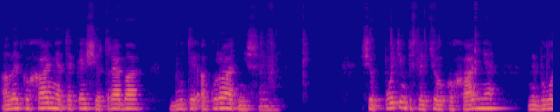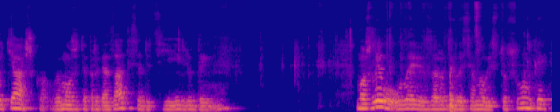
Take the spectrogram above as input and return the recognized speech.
Але кохання таке, що треба бути акуратнішим, щоб потім після цього кохання не було тяжко. Ви можете прив'язатися до цієї людини. Можливо, у Левів зародилися нові стосунки,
